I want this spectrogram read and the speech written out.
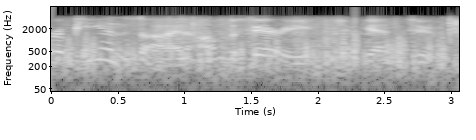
European side of the ferry to get to.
